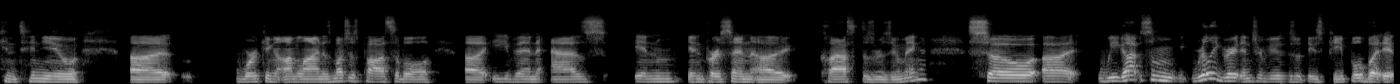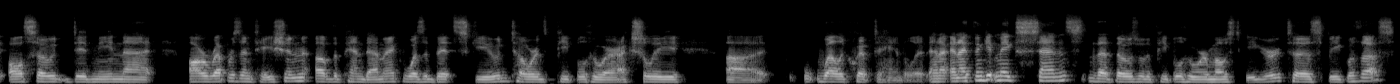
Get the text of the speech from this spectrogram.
continue uh, working online as much as possible, uh, even as in in-person uh, class is resuming. So uh, we got some really great interviews with these people, but it also did mean that our representation of the pandemic was a bit skewed towards people who are actually uh, well equipped to handle it. And, and I think it makes sense that those were the people who were most eager to speak with us.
